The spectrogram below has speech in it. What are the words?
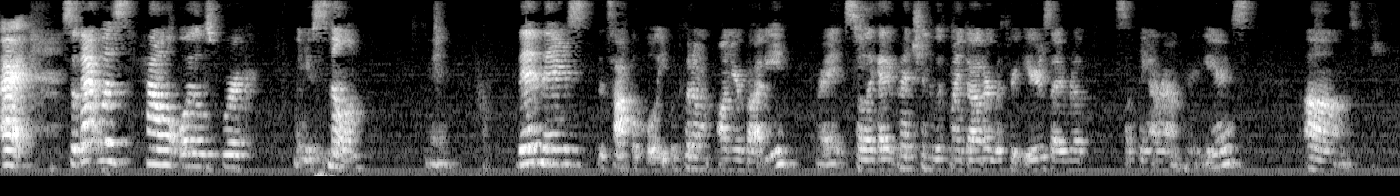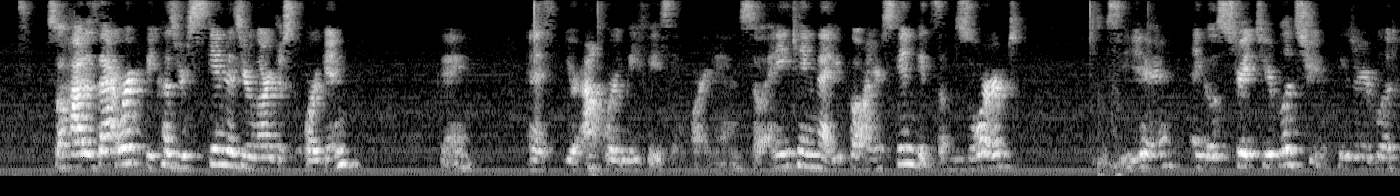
Alright, so that was how oils work when you smell them. Okay. Then there's the topical. You can put them on your body, right? So, like I mentioned with my daughter with her ears, I rub something around her ears. Um, so, how does that work? Because your skin is your largest organ, okay, and it's your outwardly facing organ. So, anything that you put on your skin gets absorbed. You see here, and goes straight to your bloodstream. These are your blood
